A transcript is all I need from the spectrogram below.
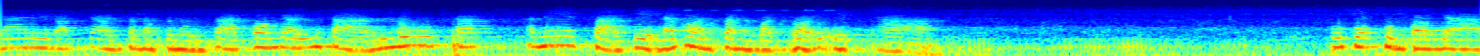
ได้รับการสนับสนุนจากกองยาวอีสาน ลูกพระคเนศสาเกตนครจังหวัดร้อยเอ็ดค่ะ ผู้ควบคุมกองยาว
